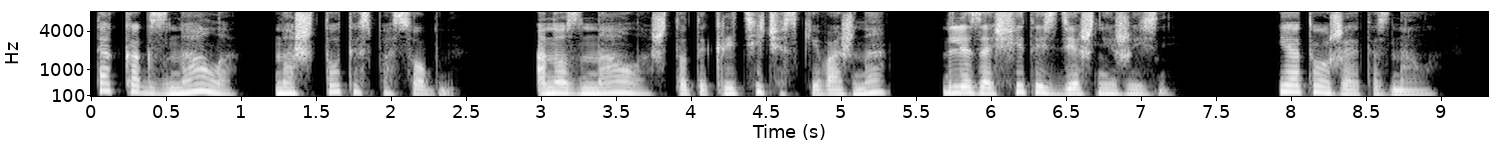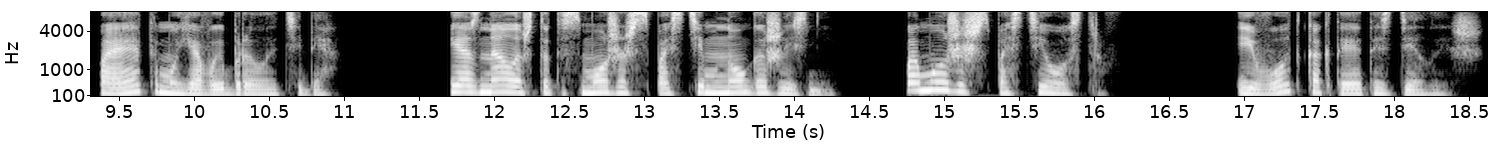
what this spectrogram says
так как знала, на что ты способна. Оно знало, что ты критически важна для защиты здешней жизни. Я тоже это знала, поэтому я выбрала тебя. Я знала, что ты сможешь спасти много жизней, поможешь спасти остров. И вот как ты это сделаешь.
